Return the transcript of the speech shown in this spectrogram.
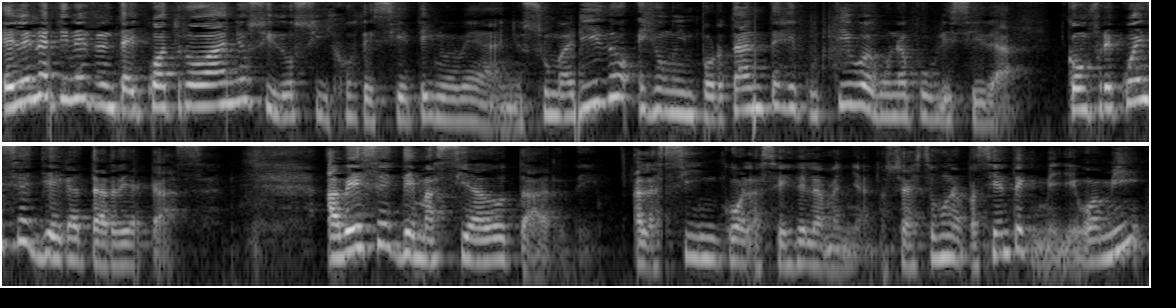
Elena tiene 34 años y dos hijos de 7 y 9 años. Su marido es un importante ejecutivo en una publicidad. Con frecuencia llega tarde a casa a veces demasiado tarde, a las 5, a las 6 de la mañana. O sea, esto es una paciente que me llegó a mí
